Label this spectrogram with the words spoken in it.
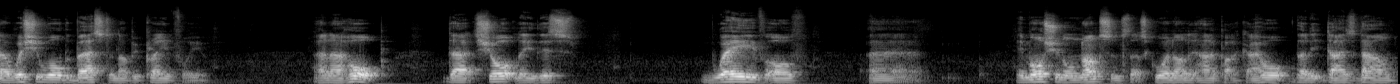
I wish you all the best and I'll be praying for you. And I hope that shortly this wave of uh, emotional nonsense that's going on at Hyde Park. I hope that it dies down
